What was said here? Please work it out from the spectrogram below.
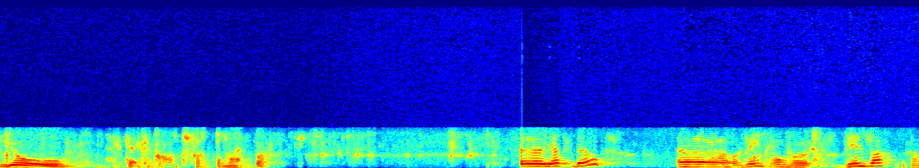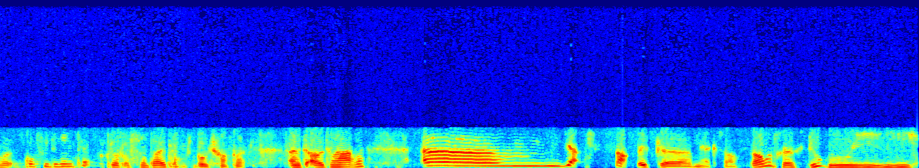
Yo, even kijken. Godverdomme. Uh, je hebt gebeld? Uh, ik denk over dinsdag. Dan gaan we koffie drinken. Ik even naar buiten. Boodschappen uit de auto halen. Uh, ja, nou, ik uh, merk het wel. Dan terug. Doei.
